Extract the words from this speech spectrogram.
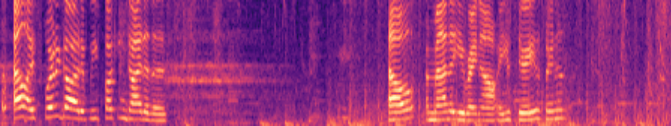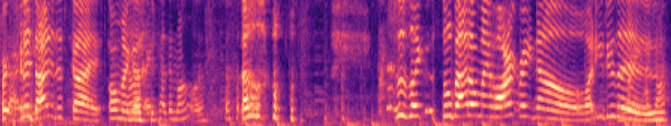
Al, I swear to God, if we fucking die to this. Al, I'm mad at you right now. Are you serious right now? We're Sorry. gonna die to this guy. Oh my no, god. I cut them all. oh. this is like so bad on my heart right now. Why do you do this? No, I got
